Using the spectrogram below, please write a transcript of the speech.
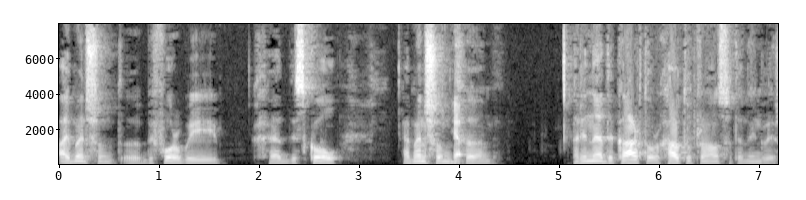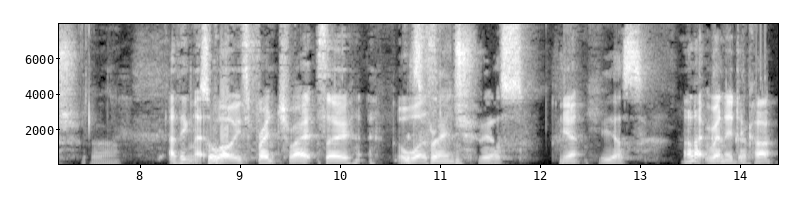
I mentioned uh, before we had this call I mentioned yep. uh, René Descartes, or how to pronounce it in English. Uh, I think that. So, well, he's French, right? So or it's was. French, yes. Yeah. Yes. I like René Descartes.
